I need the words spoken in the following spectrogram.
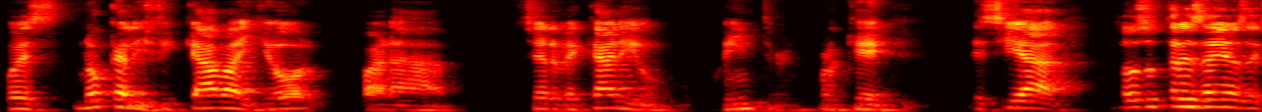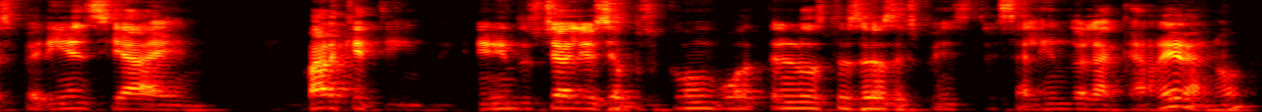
pues, no calificaba yo para ser becario o intern, porque decía dos o tres años de experiencia en marketing, ingeniería industrial, y yo decía, pues, ¿cómo voy a tener dos o tres años de experiencia? Estoy saliendo de la carrera, ¿no?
